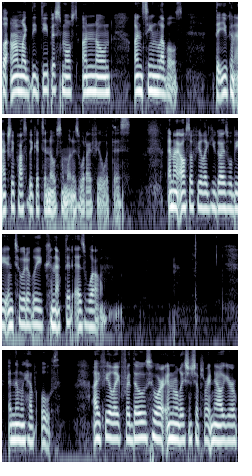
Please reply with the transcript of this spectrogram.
but on like the deepest, most unknown, unseen levels that you can actually possibly get to know someone is what I feel with this. And I also feel like you guys will be intuitively connected as well and then we have oath. I feel like for those who are in relationships right now, your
